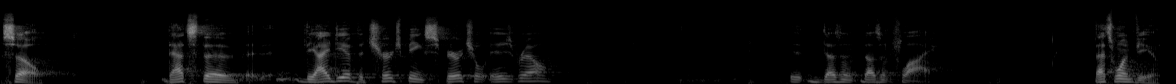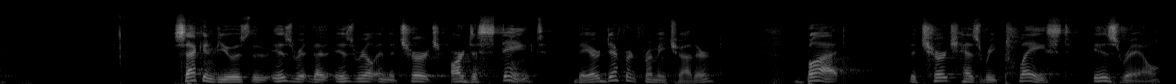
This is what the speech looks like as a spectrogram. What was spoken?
So, that's the, the idea of the church being spiritual Israel. It doesn't, doesn't fly. That's one view. Second view is that Israel, that Israel and the church are distinct, they are different from each other, but the church has replaced Israel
